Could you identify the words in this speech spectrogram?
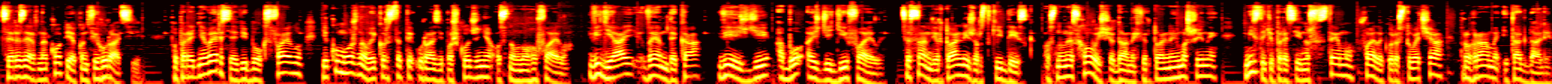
це резервна копія конфігурації. Попередня версія VBox файлу, яку можна використати у разі пошкодження основного файла. VDI, VMDK, VHD або HDD файли. Це сам віртуальний жорсткий диск. Основне сховище даних віртуальної машини містить операційну систему, файли користувача, програми і так далі.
